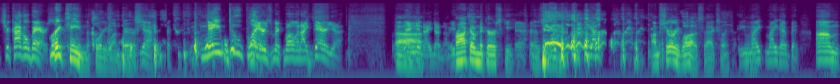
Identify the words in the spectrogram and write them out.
Chicago Bears. Great team, the 41 Bears. Yeah. Name two players, McMullen. I dare you. Uh, yeah, he didn't. I don't know. He Bronco Nagurski. Yeah. I'm sure he was actually. He might might have been. Um,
